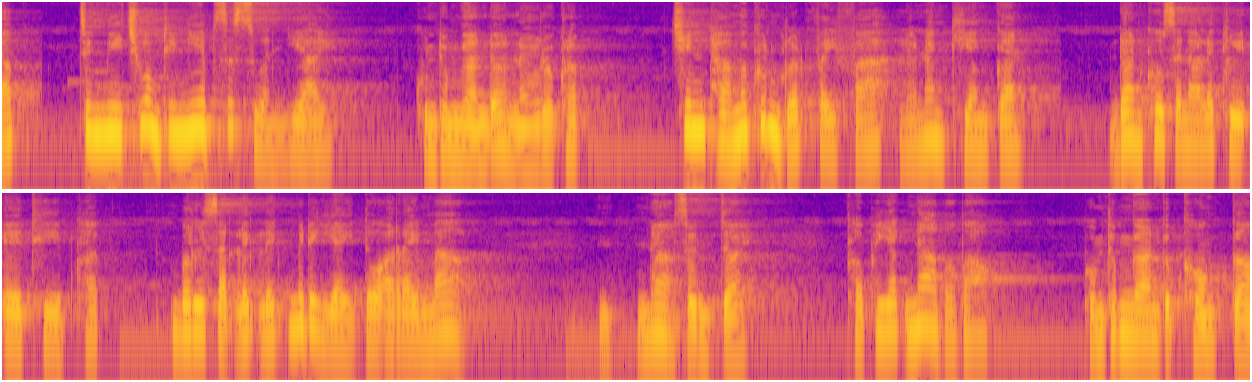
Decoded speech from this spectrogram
นัก จึงมีช่วงที่เงียบซะส่วนใหญ่ คุณทำงานด้านไหนหรอครับ ชินถามเมื่อขึ้นรถไฟฟ้าแล้วนั่งเคียงกัน ด้านโฆษณาและครีเอทีฟครับ บริษัทเล็กๆ ไม่ได้ใหญ่โตอะไรมาก น่าสนใจ เขาพยักหน้าเบาๆ ผมทำงานกับของเก่า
